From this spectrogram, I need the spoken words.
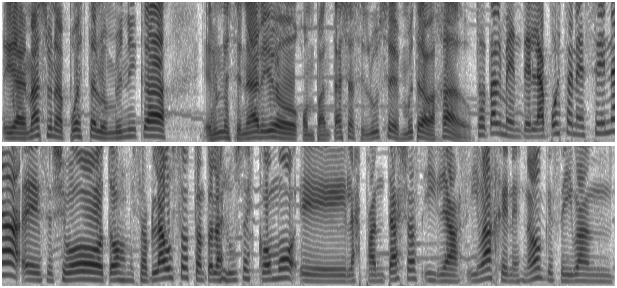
Y además una puesta lumínica en un escenario con pantallas y luces muy trabajado. Totalmente. La puesta en escena eh, se llevó todos mis aplausos, tanto las luces como eh, las pantallas y las imágenes, ¿no? Que se iban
